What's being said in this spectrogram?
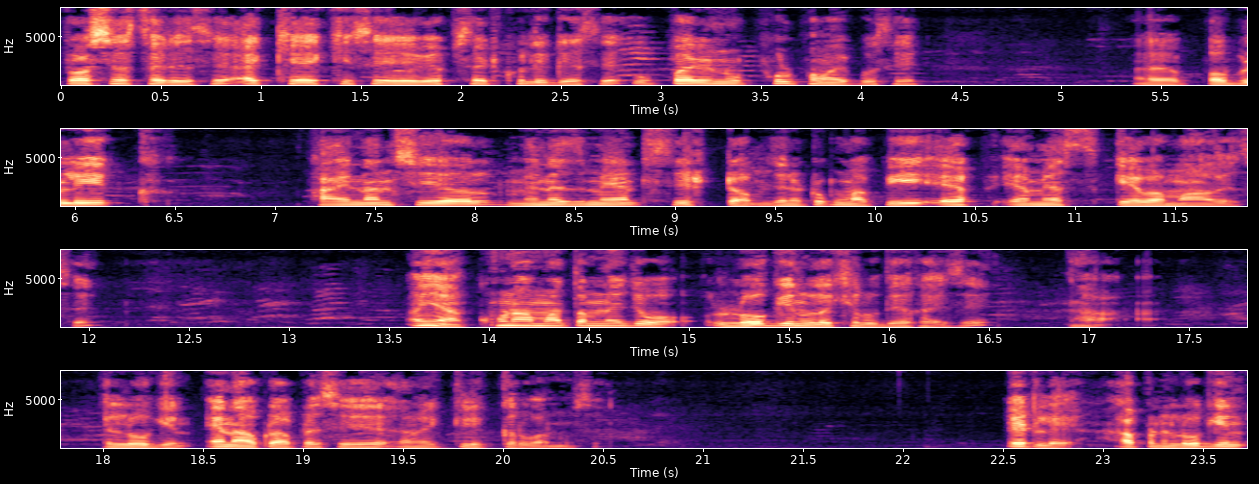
પ્રોસેસ થઈ રહી છે. આખી આખી છે વેબસાઇટ ખુલી ગઈ છે. ઉપર એનું ફૂલ ફોર્મ આપ્યું છે. પબ્લિક ફાઇનાન્શિયલ મેનેજમેન્ટ સિસ્ટમ જેને ટૂંકમાં પી એફ એમએસ કહેવામાં આવે છે. અહીંયા ખૂણામાં તમને જો લોગિન લખેલું દેખાય છે. હા. લોગિન એના ઉપર આપણે છે ક્લિક કરવાનું છે. એટલે આપણે લોગિન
